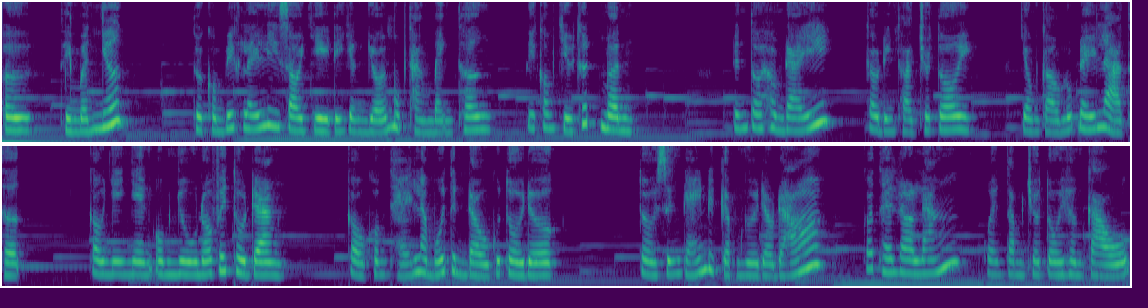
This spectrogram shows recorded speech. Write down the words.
Ừ thì mến nhất. Tôi không biết lấy lý do gì để giận dỗi một thằng bạn thân vì không chịu thích mình đến tối hôm đấy. Cậu điện thoại cho tôi. Giọng cậu lúc đấy lạ thật. Cậu nhẹ nhàng ôm nhu nói với tôi rằng, cậu không thể là mối tình đầu của tôi được. Tôi xứng đáng được gặp người nào đó có thể lo lắng, quan tâm cho tôi hơn cậu.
